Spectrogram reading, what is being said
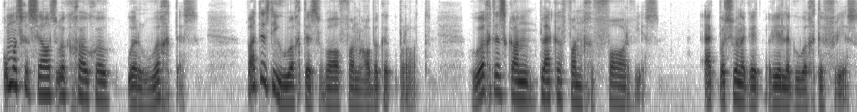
Kom ons gesels ook gou-gou oor hoogtes. Wat is die hoogtes waarvan Habakuk praat? Hoogtes kan plekke van gevaar wees. Ek persoonlik het redelik hoogtevrees.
